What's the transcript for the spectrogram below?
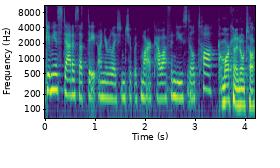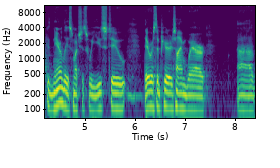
Give me a status update on your relationship with Mark. How often do you still talk? Mark and I don't talk nearly as much as we used to. There was a period of time where, uh,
